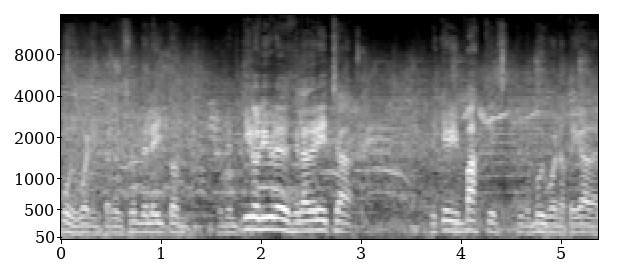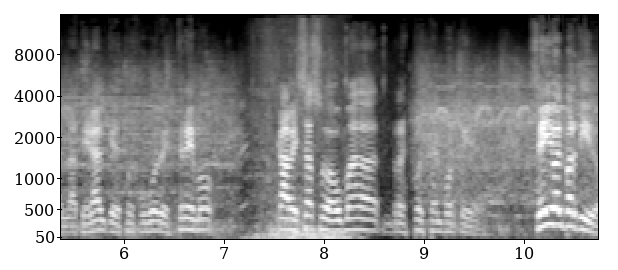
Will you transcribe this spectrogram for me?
Muy buena intervención de Leighton en el tiro libre desde la derecha de Kevin Vázquez. Tiene muy buena pegada al lateral que después jugó de extremo. Cabezazo de ahumada, respuesta del portero. Se iba el partido.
